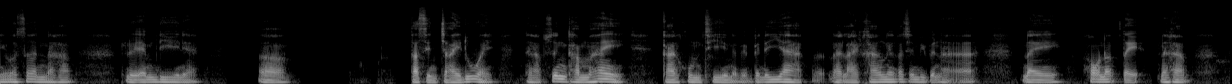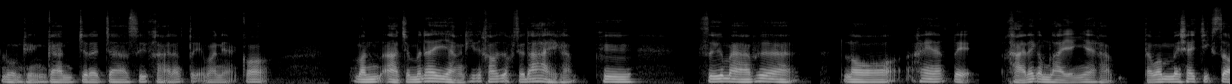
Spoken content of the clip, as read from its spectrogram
นิวคาสเซิลนะครับ หรือ MD เนี่ยตัดสินใจด้วยนะครับ ซึ่งทำให้การคุมทีมเนี่ยเป็นไปได้ยากหลาย ๆ ครั้งเนี่ยก็จะมีปัญหาในห้องนักเตะนะครับ รวมถึงการเจรจาซื้อขายนักเตะมาเนี่ยก็มันอาจจะไม่ได้อย่างที่เขาอยากจะได้ครับ คือซื้อมาเพื่อรอให้นักเตะขายได้กำไรอย่างเงี้ยครับ แต่ว่าไม่ใช่จิ๊กซอ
